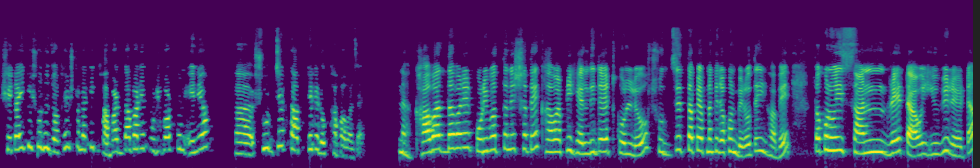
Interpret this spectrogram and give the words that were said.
সেটাই কি শুধু যথেষ্ট নাকি খাবার দাবারে পরিবর্তন এনেও আহ সূর্যের তাপ থেকে রক্ষা পাওয়া যায়? না খাবার দাবারের পরিবর্তনের সাথে খাবার আপনি হেলদি ডায়েট করলেও সূর্যের তাপে আপনাকে যখন বেরোতেই হবে, তখন ওই সান রেটা ওই ইউভি রেটা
